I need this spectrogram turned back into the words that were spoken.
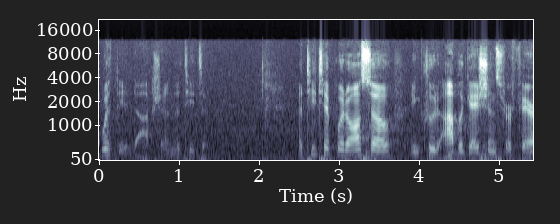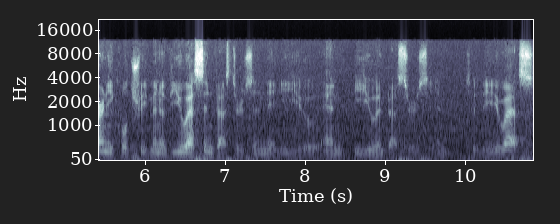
with the adoption of the TTIP. A TTIP would also include obligations for fair and equal treatment of U.S. investors in the EU and EU investors into the U.S.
